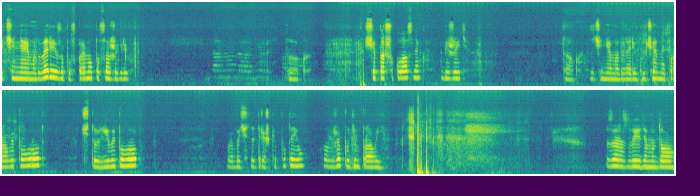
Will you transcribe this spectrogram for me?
Відчиняємо двері і запускаємо пасажирів. Так. Ще першокласник біжить. Так, зачиняємо двері, включаємо правий поворот. Чи то лівий поворот. Вибачте, трішки путаю, а вже потім правий. Зараз доїдемо до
